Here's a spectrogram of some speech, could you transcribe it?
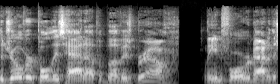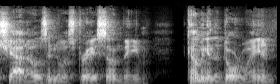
The drover pulled his hat up above his brow, leaned forward out of the shadows into a stray sunbeam, coming in the doorway, and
